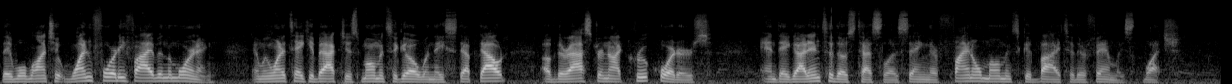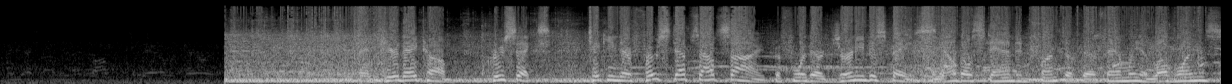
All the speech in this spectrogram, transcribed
they will launch at 1.45 in the morning, and we want to take you back just moments ago when they stepped out of their astronaut crew quarters and they got into those Teslas saying their final moments goodbye to their families. Watch. And here they come, Crew 6, taking their first steps outside before their journey to space. And now they'll stand in front of their family and loved ones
